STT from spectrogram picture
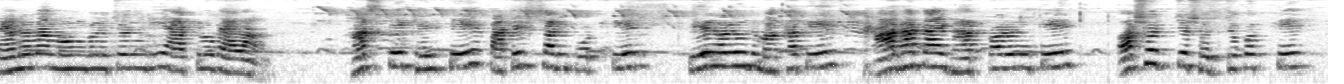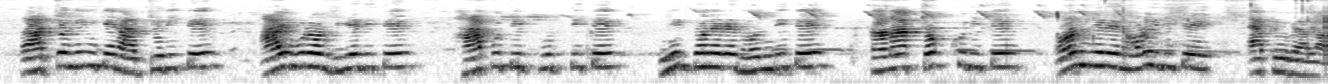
কেন মা মঙ্গলচণ্ডী এত বেলা। হাসতে, খেলতে, পাটের শাড়ি পরতে, তেল, হলুদ মাখাতে, আঘাটায় ঘাত করণীতে, অসহ্য সহ্য করতে, রাজ্যহীনকে রাজ্য দিতে, আইবুড়োর বিয়ে দিতে, হাপুতির পুত দিতে নির্ধনেরে ধন দিতে, কানার চক্ষু দিতে, অন্যেরে নড়ে দিতে এত বেলা।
